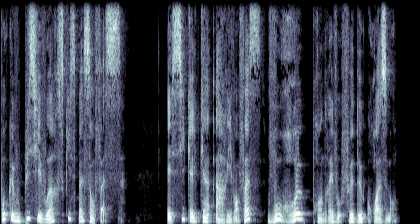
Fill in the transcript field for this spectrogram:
pour que vous puissiez voir ce qui se passe en face. Et si quelqu'un arrive en face, vous reprendrez vos feux de croisement.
